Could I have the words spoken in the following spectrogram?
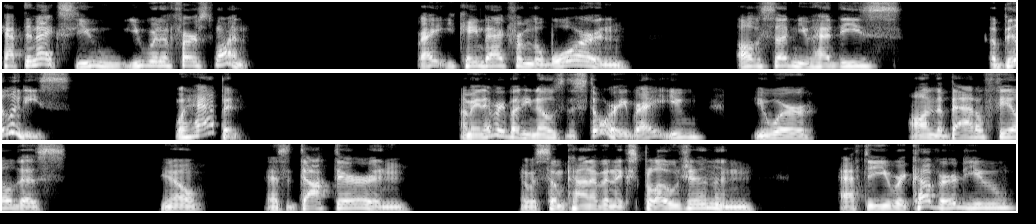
Captain X, you you were the first one. Right? You came back from the war and all of a sudden you had these abilities. What happened? I mean, everybody knows the story, right? You you were on the battlefield as you know as a doctor, and there was some kind of an explosion, and after you recovered, you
